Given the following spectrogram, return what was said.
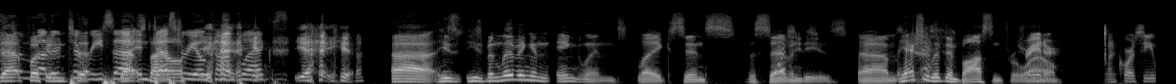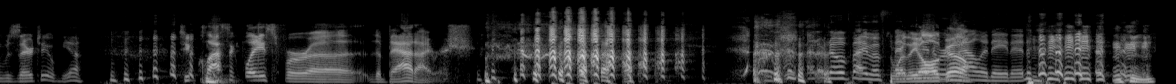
that the fucking Mother Teresa that style. industrial Yeah. complex. Yeah, yeah. Uh, he's he's been living in England like since the seventies. Um, he actually lived in Boston for a Traitor. while. And of course, he was there too. Yeah. Two classic place for uh, the bad Irish. I don't know if I'm offended where they all or go. validated.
